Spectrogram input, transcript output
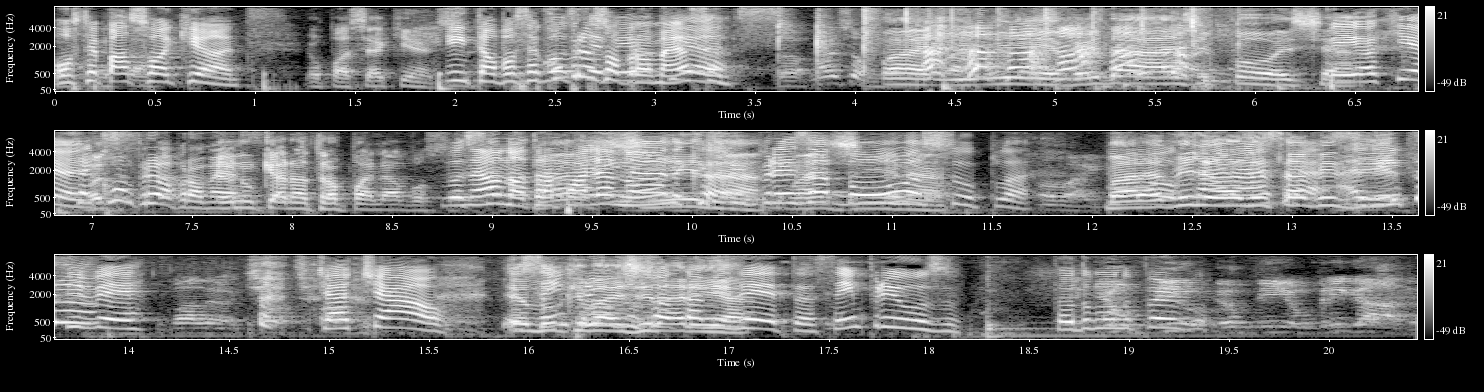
Ou você passou aqui antes? Eu passei aqui antes. Então você cumpriu Você sua promessa? antes. Mais ou menos. Aí, é verdade, poxa. Veio aqui antes. Você cumpriu a promessa? Eu não quero atrapalhar você. Você Não, não atrapalha nada, nunca. Que surpresa Imagina. boa, Supla. Maravilhosa Pô, essa caraca, A gente visita. se vê. Valeu, tchau, tchau. Tchau, tchau. Eu, Eu nunca sempre uso sua imaginaria. camiseta. Sempre uso. Todo mundo pergunta. Eu vi, obrigado.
